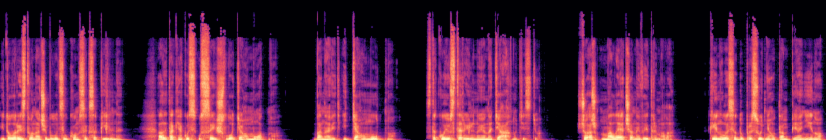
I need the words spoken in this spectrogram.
і товариство, наче було цілком сексапільне, але так якось усе йшло тягомотно, ба навіть і тягомутно, з такою стерильною натягнутістю що аж малеча не витримала, кинулася до присутнього там піаніно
